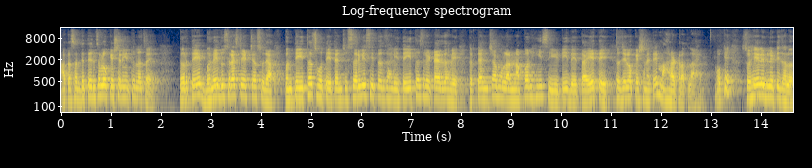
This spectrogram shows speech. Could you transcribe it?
आता सध्या त्यांचं लोकेशन इथलंच आहे. तर ते भले दुसऱ्या स्टेटचे असू द्या पण ते इथंच होते त्यांची सर्व्हिस इथंच झाली ते इथंच रिटायर झाले तर त्यांच्या मुलांना पण ही सीईटी टी देता येते. तर जे लोकेशन आहे ते महाराष्ट्रातलं आहे. ओके सो हे एलिबिलिटी झालं.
